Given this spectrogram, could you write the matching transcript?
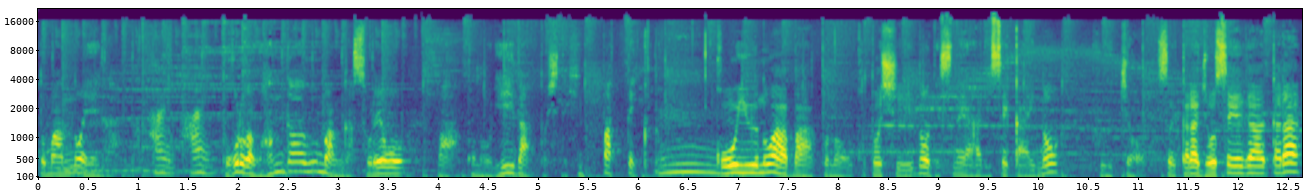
トマンの映画。はいはい、ところがワンダーウーマンがそれをまあ、このリーダーとして引っ張っていくと。こういうのはまあこの今年のですねやはり世界の風潮。それから女性側から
